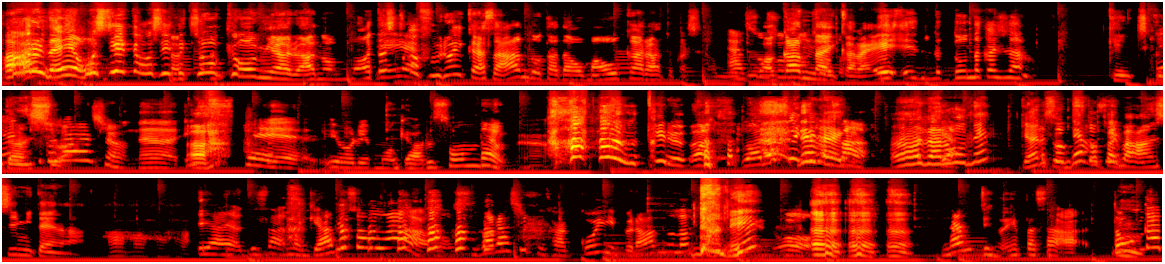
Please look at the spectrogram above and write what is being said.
あるね、え教えて教えて超興味ある。あのもう私とか古いからさ、安藤忠雄真央カラーとかしかわかんないから、ええどんな感じなの？建築建男子は。築男子はねあ一世よりもギャルソンだよね。あウケる。あ笑っちゃいけない。あーなるほどね。ギャルソンでもさつけば安心みたいな。ははははいやいやでさ、まあ、ギャルソンはもう素晴らしくかっこいいブランドだったんだけど、うんうんうん。なんていうのやっぱさとんがっ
